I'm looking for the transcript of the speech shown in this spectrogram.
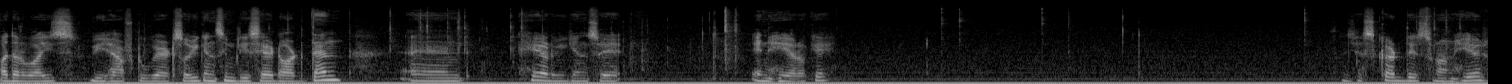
Otherwise we have to wait. So we can simply say dot then and here we can say in here okay? Just cut this from here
